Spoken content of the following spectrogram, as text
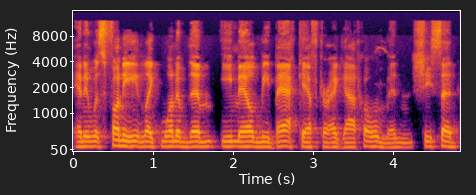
And it was funny like one of them emailed me back after i got home and she said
